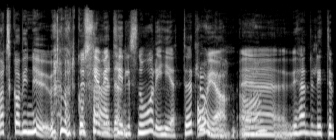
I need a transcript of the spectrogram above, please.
Vart ska vi nu? Vart går Mm. Nu ska vi färden? till snårigheter tror Oj, jag. ja. Eh, vi hade lite,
